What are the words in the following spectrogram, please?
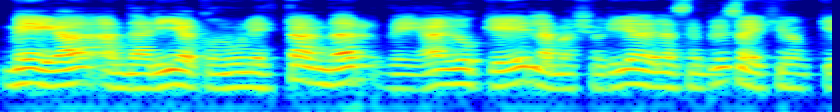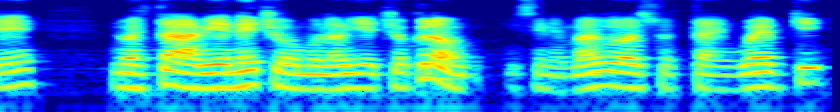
Mega andaría con un estándar de algo que la mayoría de las empresas dijeron que no estaba bien hecho como lo había hecho Chrome, y sin embargo eso está en WebKit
